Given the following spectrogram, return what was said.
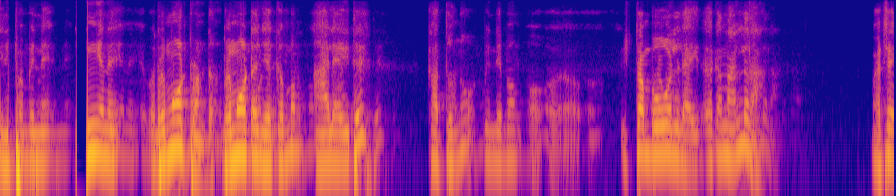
ഇനിയിപ്പം പിന്നെ ഇങ്ങനെ റിമോട്ടുണ്ട്. റിമോട്ട് ഞെക്കുമ്പം ആ ലൈറ്റ് കത്തുന്നു. പിന്നെ ഇപ്പം ഓ, ഓ, ഇഷ്ടം പോലെ ലൈറ്റ് അതൊക്കെ നല്ലതാണ് പക്ഷേ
